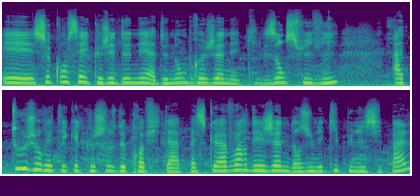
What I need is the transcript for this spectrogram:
Et ce conseil que j'ai donné à de nombreux jeunes et qu'ils ont suivi a toujours été quelque chose de profitable. Parce qu'avoir des jeunes dans une équipe municipale,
